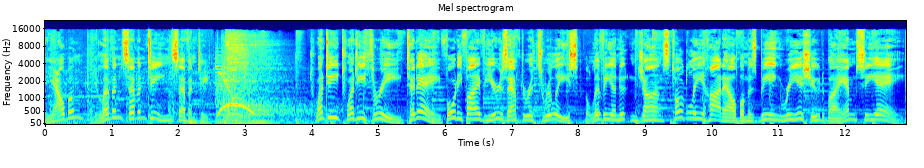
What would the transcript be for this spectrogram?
The album 111770. 2023. Today, 45 years after its release, Olivia Newton John's Totally Hot album is being reissued by MCA.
